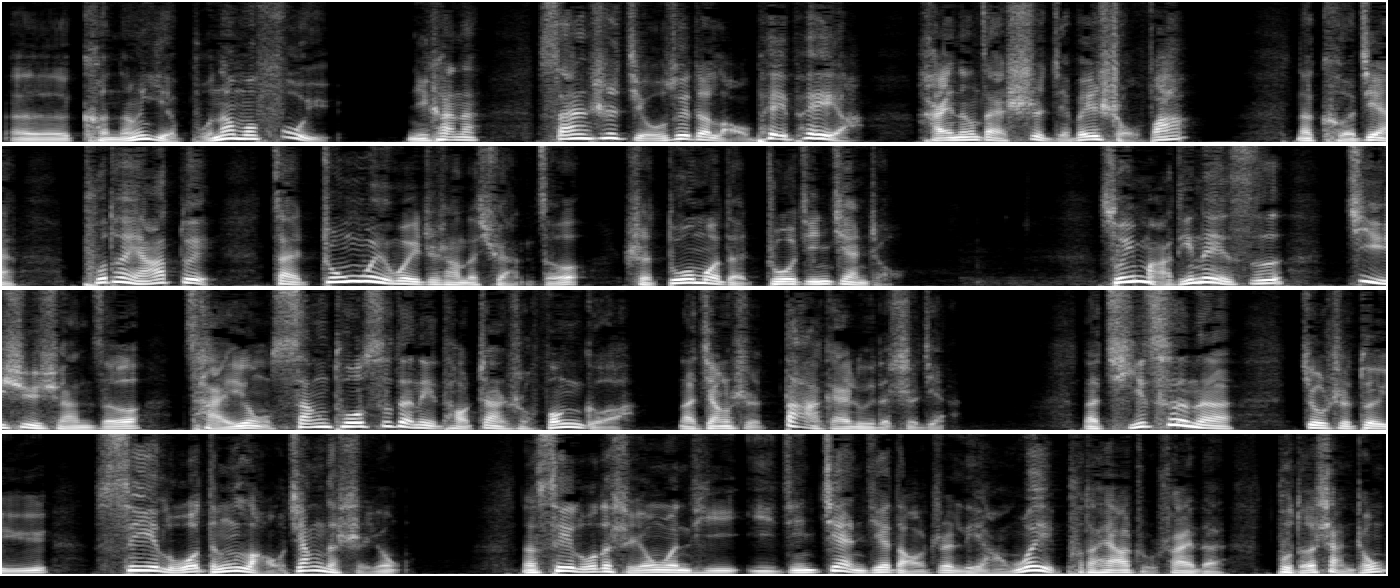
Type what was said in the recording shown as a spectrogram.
呃，可能也不那么富裕。你看呢，三十九岁的老佩佩啊，还能在世界杯首发，那可见葡萄牙队在中卫位置上的选择是多么的捉襟见肘。所以马丁内斯继续选择采用桑托斯的那套战术风格。那将是大概率的事件。那其次呢，就是对于 C 罗等老将的使用。那 C 罗的使用问题已经间接导致两位葡萄牙主帅的不得善终。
